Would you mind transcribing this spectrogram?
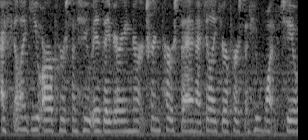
I feel like you are a person who is a very nurturing person. I feel like you're a person who wants to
